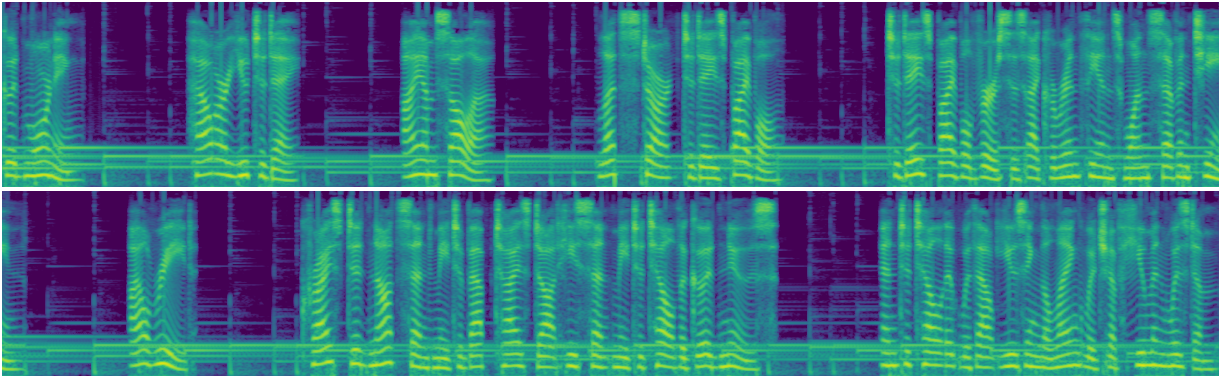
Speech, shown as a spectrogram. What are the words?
Good morning. How are you today? I am Sala. Let's start today's Bible. Today's Bible verse is I Corinthians 1:17. I'll read. Christ did not send me to baptize. He sent me to tell the good news. And to tell it without using the language of human wisdom.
